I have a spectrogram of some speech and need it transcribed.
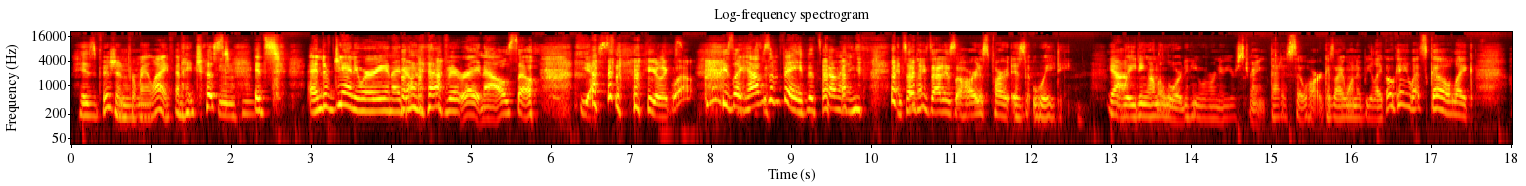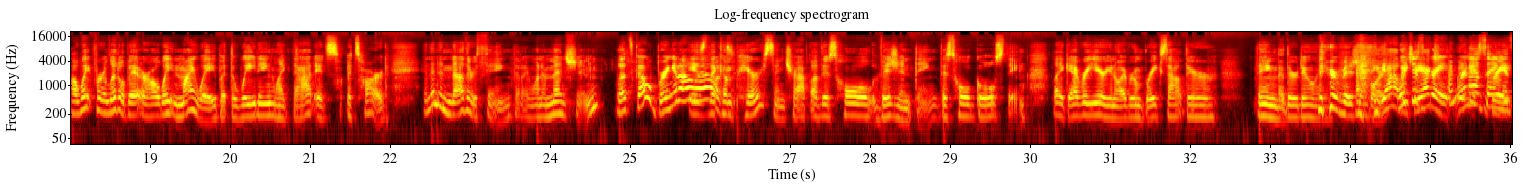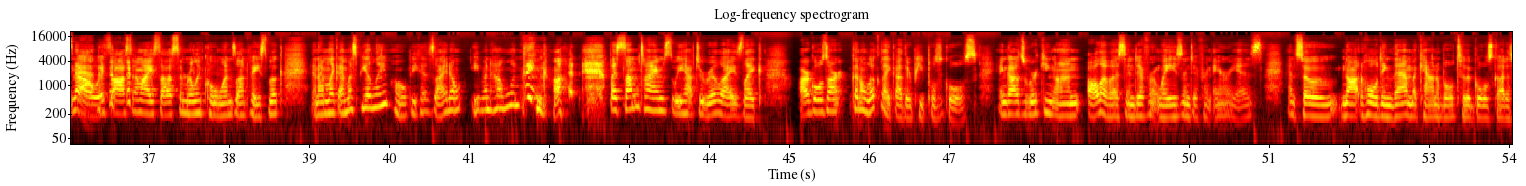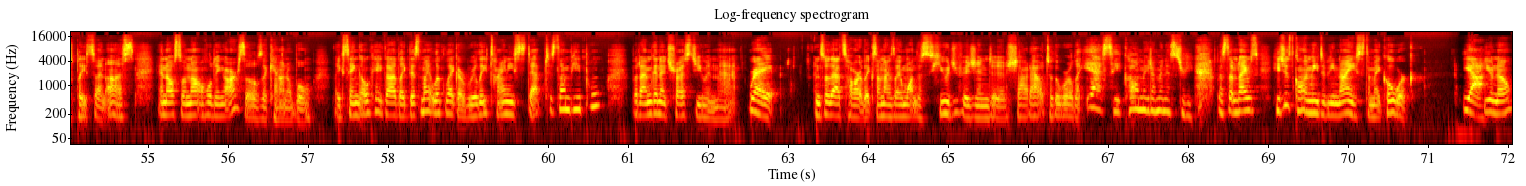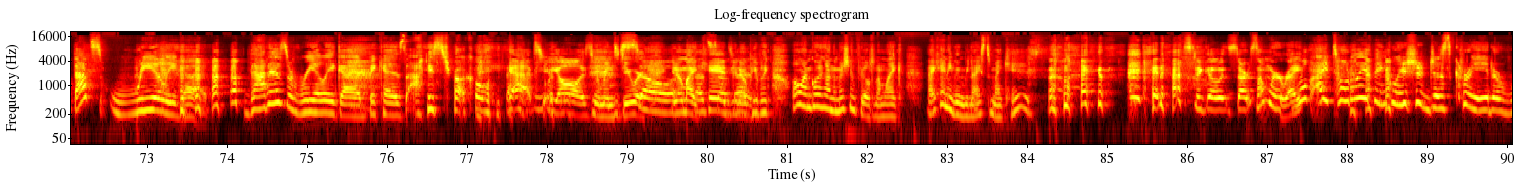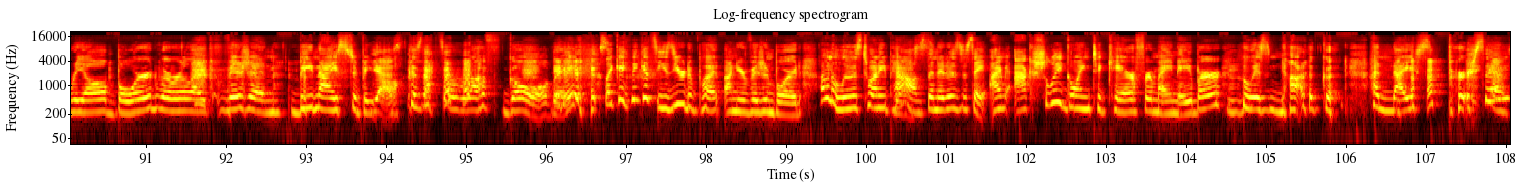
his vision for my Mm-hmm. life. And I just it's end of January and I don't have it right now. So yes. you're like, wow. he's like, have some faith, it's coming. And sometimes that is the hardest part is waiting. Yeah. waiting on the Lord and He will renew your strength. That is so hard because I want to be like, okay, let's go. Like, I'll wait for a little bit or I'll wait in my way. But the waiting like that, it's it's hard. And then another thing that I want to mention Let's go. Bring it all is out. the comparison trap of this whole vision thing, this whole goals thing. Like every year, you know, everyone breaks out their thing that they're doing. Their vision board, yeah, which like, is actually- great. I mean, We're not it's saying great. it's no, bad. it's awesome. I saw some really cool ones on Facebook, and I'm like, I must be a lame-o because I don't even have one thing, God. But sometimes we have to realize, like, our goals aren't going to look like other people's goals, and God's working on all of us in different ways in different areas, and so not holding them accountable to the goals God has placed on us, and also not holding ourselves accountable, like saying, okay, God, like this might look like a really tiny step to some people, but I'm going to trust you in that. right. And so that's hard. Like sometimes I want this huge vision to shout out to the world, like, yes, he called me to ministry. But sometimes he's just calling me to be nice to my coworker. Yeah. You know? That's really good. that is really good because I struggle with Yeah, that. too. we all as humans do. Or, So, you know, my that's so kids, you know, people like, oh, I'm going on the mission field. And I'm like, I can't even be nice to my kids. like, it has to go start somewhere, right? Well, I totally think we should just create a real board where we're like, vision, be nice to people. Yes. Because that's a rough goal, right? is. Like, I think it's easier to put on your vision board, I'm going to lose 20 pounds Yes. than it is to say, I'm actually going to care for my neighbor Mm-hmm. who is not a good, a nice person,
